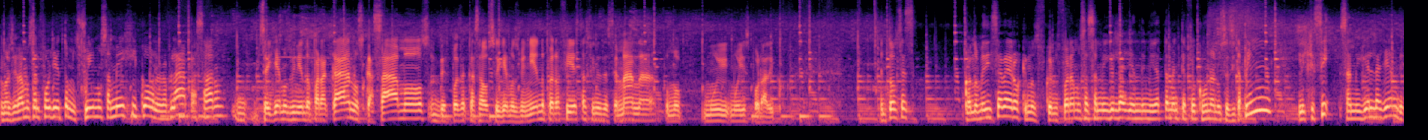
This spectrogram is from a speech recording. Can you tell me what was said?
nos llevamos el folleto, nos fuimos a México, bla, bla, bla, pasaron, seguimos viniendo para acá, nos casamos, después de casados seguimos viniendo, pero fiestas, fines de semana, como muy, muy esporádico. Entonces, cuando me dice Vero que nos, que nos fuéramos a San Miguel de Allende, inmediatamente fue con una lucecita, ¡ping! Le dije, sí, San Miguel de Allende.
